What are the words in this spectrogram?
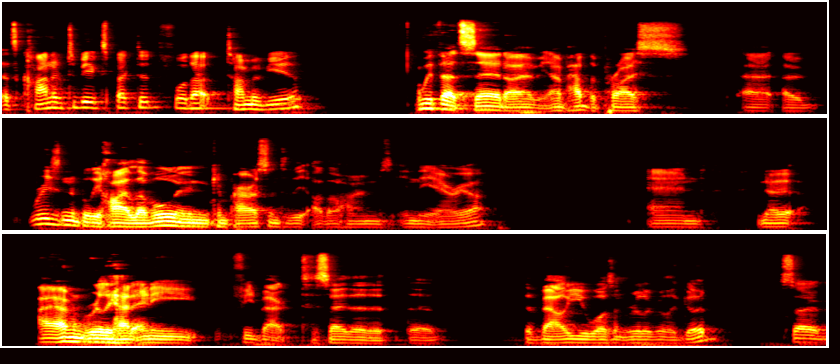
that's kind of to be expected for that time of year. With that said, I mean I've had the price at a reasonably high level in comparison to the other homes in the area, and you know I haven't really had any feedback to say that the the value wasn't really really good. So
